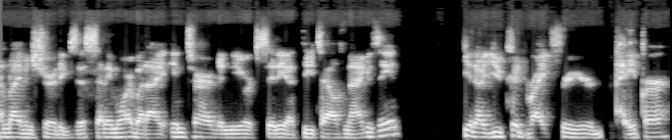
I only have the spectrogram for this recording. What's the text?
I'm not even sure it exists anymore, but I interned in New York City at Details Magazine. You know, you could write for your paper,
